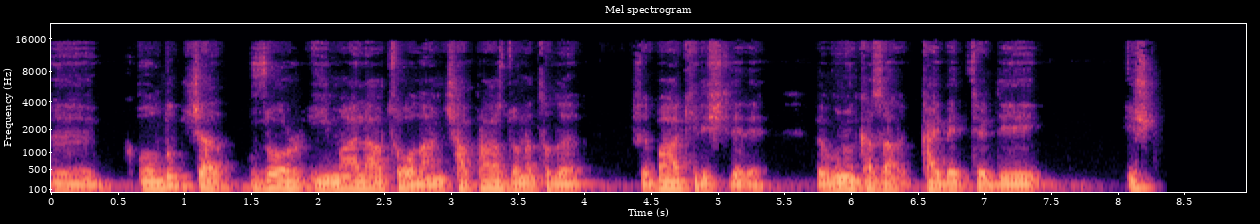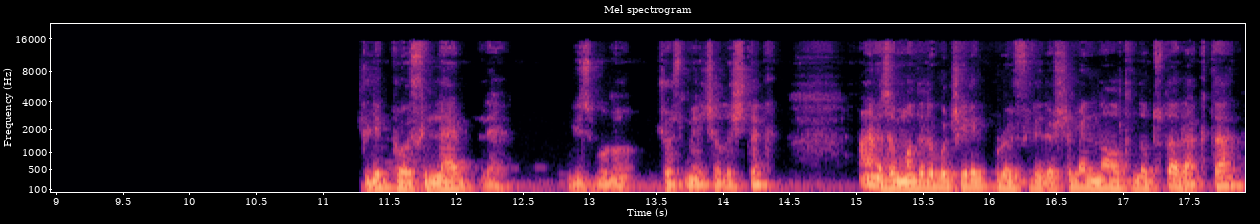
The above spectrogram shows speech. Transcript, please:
e, oldukça zor imalatı olan çapraz donatılı işte bağ kirişleri ve bunun kaza, kaybettirdiği iş çelik profillerle biz bunu çözmeye çalıştık. Aynı zamanda da bu çelik profili döşemenin altında tutarak da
